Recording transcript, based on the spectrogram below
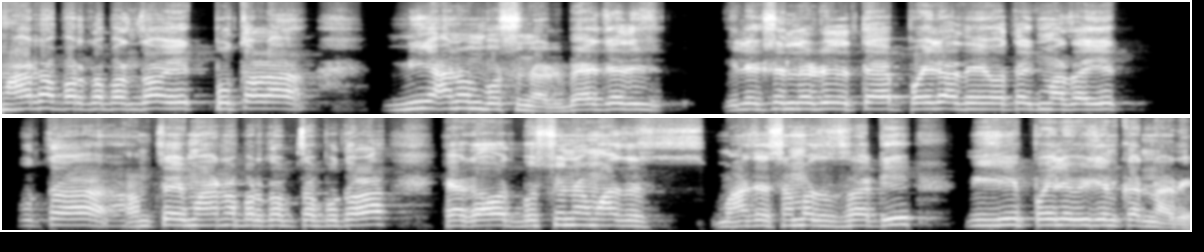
महाराणा प्रतापांचा एक पुतळा मी आणून बसणार. मी ज्या इलेक्शन लढवलं त्या पहिला दैवत एक माझा एक पुतळा आमचा एक महाराणा प्रतापचा पुतळा ह्या गावात बसून माझं माझ्या समाजासाठी. मी हे पहिलं विजन करणार आहे.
